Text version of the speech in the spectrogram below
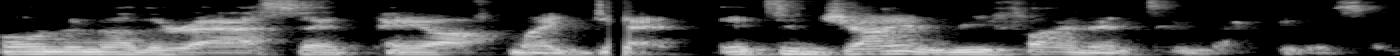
own another asset, pay off my debt? It's a giant refinancing mechanism.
